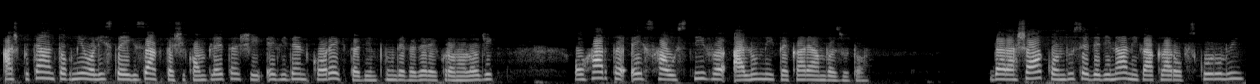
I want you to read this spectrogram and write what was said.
aș putea întocmi o listă exactă și completă și evident corectă din punct de vedere cronologic, o hartă exhaustivă a lumii pe care am văzut-o. Dar așa, conduse de dinamica clarobscurului,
